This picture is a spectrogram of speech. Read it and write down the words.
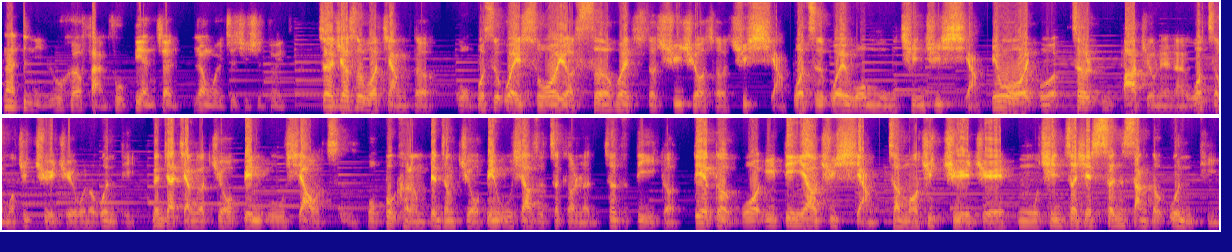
那你如何反复辩证，认为自己是对的？这就是我讲的。我不是为所有社会的需求者去想，我只为我母亲去想。因为我我这八九年来，我怎么去解决我的问题？人家讲的久病无孝子，我不可能变成久病无孝子这个人，这是第一个。第二个，我一定要去想怎么去解决母亲这些身上的问题。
